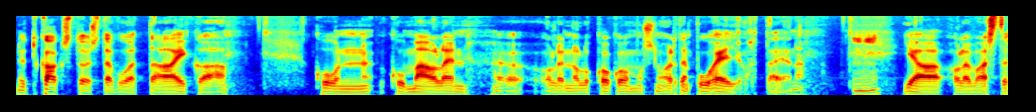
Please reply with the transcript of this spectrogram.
nyt 12 vuotta aikaa, kun, kun mä olen, olen ollut kokoomusnuorten puheenjohtajana. Mm. Ja olen vasta,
